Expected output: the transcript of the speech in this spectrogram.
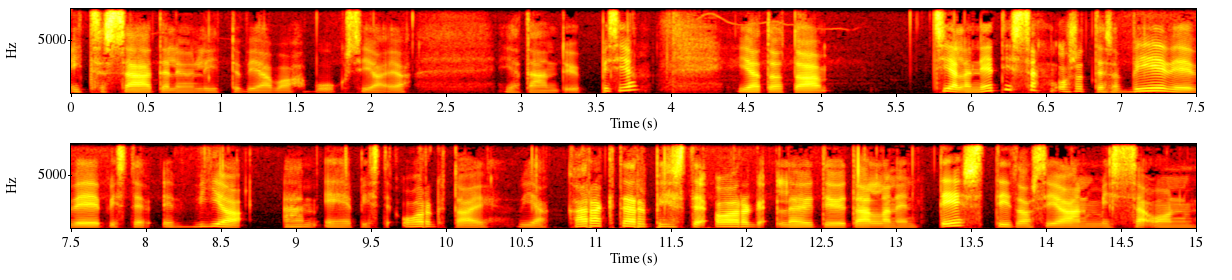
itsesäätelyyn liittyviä vahvuuksia ja, ja tämän tyyppisiä. Ja tota, siellä netissä osoitteessa www.viame.org tai viacharacter.org löytyy tällainen testi tosiaan, missä on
